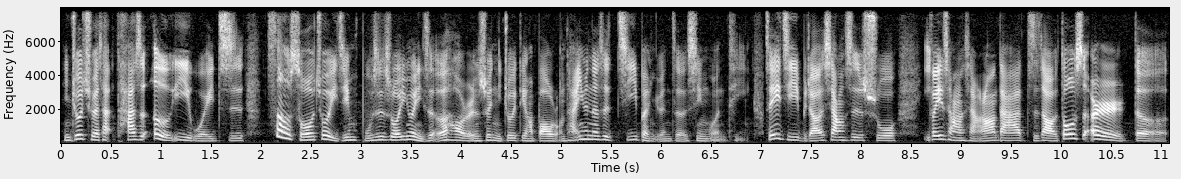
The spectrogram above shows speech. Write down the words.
你就觉得他他是恶意为之，这时候就已经不是说因为你是二号人，所以你就一定要包容他，因为那是基本原则性问题。这一集比较像是说，非常想让大家知道，都是二的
